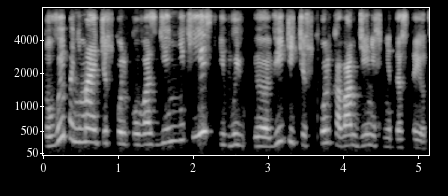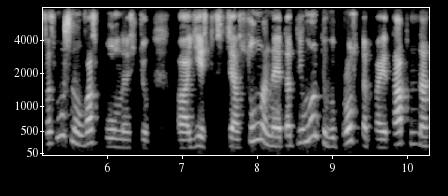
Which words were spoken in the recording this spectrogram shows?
то вы понимаете, сколько у вас денег есть, и вы э, видите, сколько вам денег не достает. Возможно, у вас полностью э, есть вся сумма на этот ремонт, и вы просто поэтапно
